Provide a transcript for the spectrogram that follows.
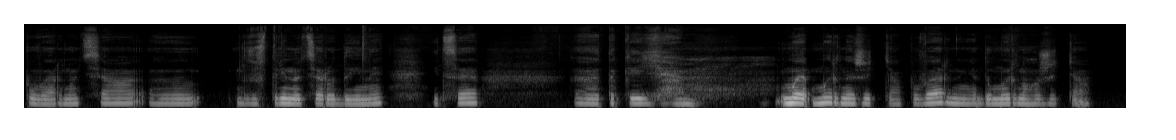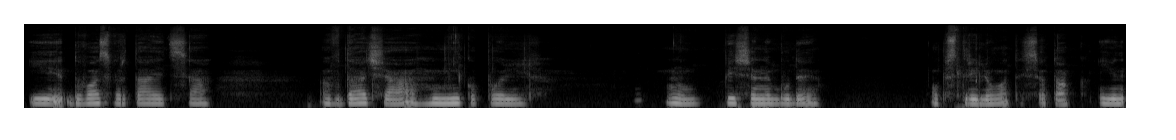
повернуться, е, зустрінуться родини. І це е, такий ем, мирне життя, повернення до мирного життя. І до вас вертається вдача, Нікополь ну, більше не буде обстрілюватись отак. І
